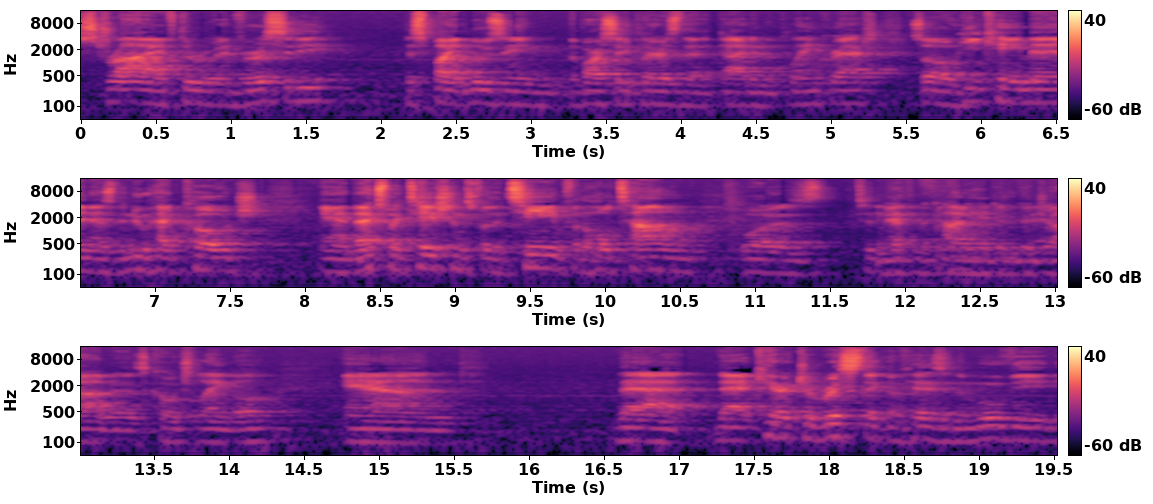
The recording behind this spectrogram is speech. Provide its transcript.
strive through adversity despite losing the varsity players that died in the plane crash. So he came in as the new head coach, and the expectations for the team, for the whole town, was to Matthew McConaughey did a good job as Coach Lengyel, and that that characteristic of his in the movie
